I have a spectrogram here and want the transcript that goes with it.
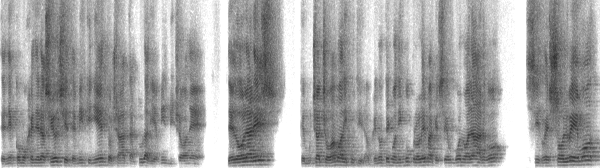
tenés como generación 7.500, ya a esta altura 10.000 millones de dólares, que muchachos vamos a discutir, aunque no tengo ningún problema que sea un bono a largo, si resolvemos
